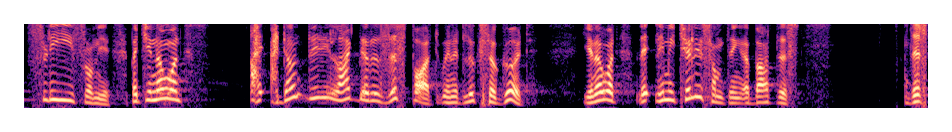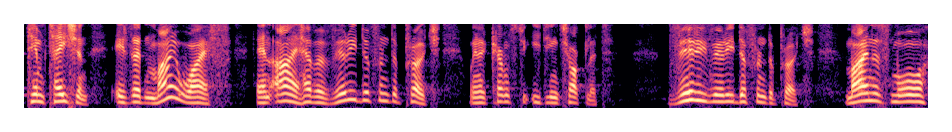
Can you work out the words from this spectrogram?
flee from you. But you know what? I, I don't really like the resist part when it looks so good. You know what? Let, let me tell you something about this. This temptation is that my wife and I have a very different approach when it comes to eating chocolate. Very, very different approach. Mine is more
